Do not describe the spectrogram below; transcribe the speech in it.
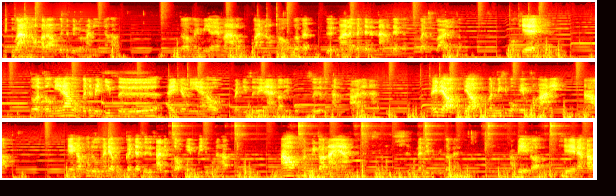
นี่คือบ้านของน้องเขานะครับก็จะเป็นประมาณนี้นะครับ ก็ไม่มีอะไรมากครับบ้านน้องเขาก็แบบเกิดมาแล้วก็จะนั่งได้แบบสบายๆเลยครับโอเคส่วนตรงนี้นะครับผมก็จะเป็นที่ซื้อไอ้เจ้านี่นะครับเป็นที่ซื้อเนี่ยตอนนี้ผมซื้อถึงอันสุดท้ายแล้วนะเฮ้ยเดี๋ยวเดี๋ยวมันมี 16M เข้ามานี่ เคครับคุณดูงั้นเดี๋ยวผมก็จะซื้อ 32M ให้ดูนะครับ เอ้า มันมีตอนไหนอะ นั่นดิมีตอนไหน อัปเดตเหรอ โอเคนะครับ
